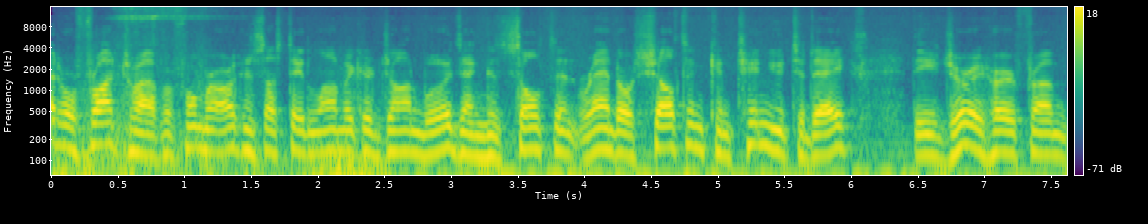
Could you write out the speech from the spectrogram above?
Federal fraud trial for former Arkansas State lawmaker Jon Woods and consultant Randell Shelton continued today. The jury heard from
